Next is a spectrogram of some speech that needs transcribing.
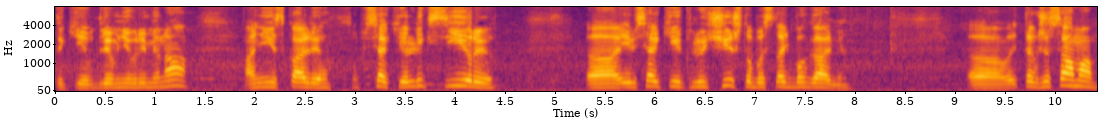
такие древние времена, они искали всякие эликсиры и всякие ключи, чтобы стать богами. Так же само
